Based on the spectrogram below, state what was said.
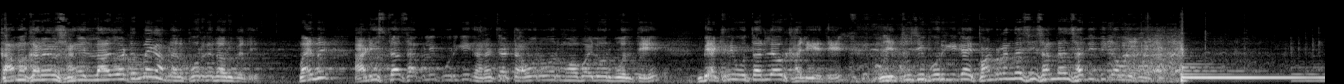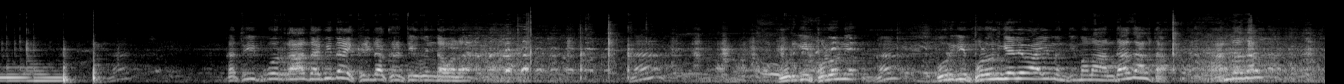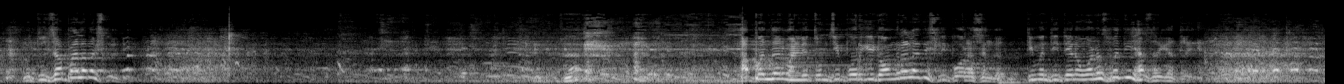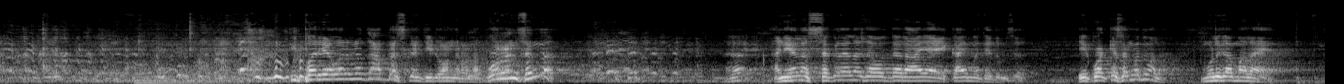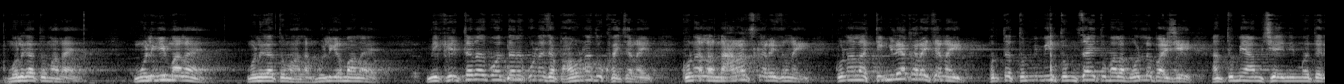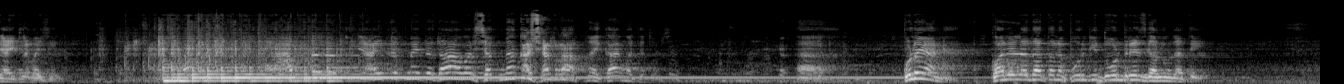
कामं करायला सांगायला लाज वाटत नाही का आपल्याला पोरग दारू पेते माहिती नाही? अडीच तास आपली पोरगी घराच्या टावरवर मोबाईलवर बोलते बॅटरी उतरल्यावर खाली येते. म्हणजे तुझी पोरगी काय पांडुरंगाशी संधान साधी ती का वाईट तुझी पोर रात हवीत आहे क्रीडा करते वृंदावना हा? पोरगी पळून हा? पोरगी पळून गेले हो, आई म्हणती मला अंदाज आलता. अंदाज आलता मग तू जपायला बसली होती. आपण जर म्हणले तुमची पोरगी डोंगराला दिसली पोरा संघ ती म्हणती त्यानं वनस्पती शास्त्र घेतलंय. ती पर्यावरणाचा अभ्यास करते डोंगराला पोरांसंग हा? आणि याला सगळ्याला जबाबदार आय आहे. काय मत आहे तुमचं? एक वाक्य सांगा तुम्हाला? मुलगा मला आहे. मुलगा तुम्हाला आहे. मुलगी मला आहे. मुलगा तुम्हाला. मुलगा मला आहे. मी कीर्तनात बोलताना कोणाच्या भावना दुखायच्या नाहीत. कुणाला नाराज करायचं नाही. कुणाला टिंगल्या करायच्या नाहीत. फक्त तुम्ही मी तुमचं आहे तुम्हाला बोललं पाहिजे आणि तुम्ही आमची निम्म तरी ऐकलं पाहिजे. आपलं जर तुम्ही ऐकत नाही तर दहा वर्षात नकाशात राहत नाही. काय मत आहे तुमचं? हा. कुठे आम्ही? कॉलेजला जाताना पोरगी दोन ड्रेस घालून जाते.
